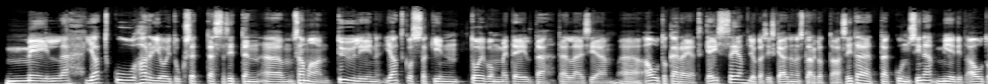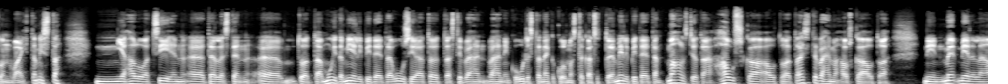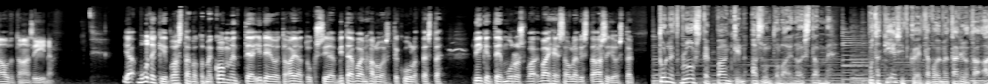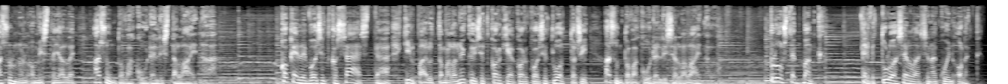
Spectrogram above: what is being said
Meillä jatkuu harjoitukset tässä sitten äh, samaan tyyliin. Jatkossakin toivomme teiltä tällaisia äh, autokäräjät-keissejä, joka siis käytännössä tarkoittaa sitä, että kun sinä mietit auton vaihtamista ja haluat siihen äh, tällaisten äh, tuota, muita mielipiteitä, uusia toivottavasti vähän, vähän niin kuin uudesta näkökulmasta katsottuja mielipiteitä, mahdollisesti jotain hauskaa autoa tai sitten vähemmän hauskaa autoa, niin me mielellään autetaan siinä. Ja muutenkin vastaanotamme kommentteja, ideoita, ajatuksia, mitä vain haluaisitte kuulla tästä liikenteen murrosvaiheessa olevista asioista. Tunnet Bluestep Bankin asuntolainoistamme. Mutta tiesitkö, että voimme tarjota asunnon omistajalle asuntovakuudellista lainaa? Kokeile voisitko säästää kilpailuttamalla nykyiset korkeakorkoiset luottosi asuntovakuudellisella lainalla. Bluestep Bank. Tervetuloa sellaisena kuin olet.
